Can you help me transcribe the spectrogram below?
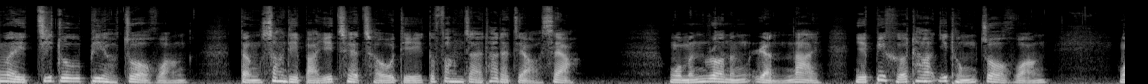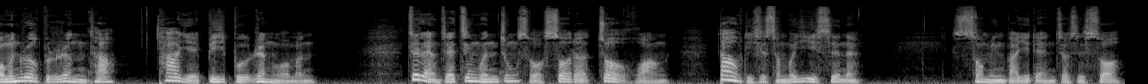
因为基督必要做王，等上帝把一切仇敌都放在他的脚下。我们若能忍耐，也必和他一同做王；我们若不认他，他也必不认我们。这两节经文中所说的“做王”，到底是什么意思呢？说明白一点，就是说。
